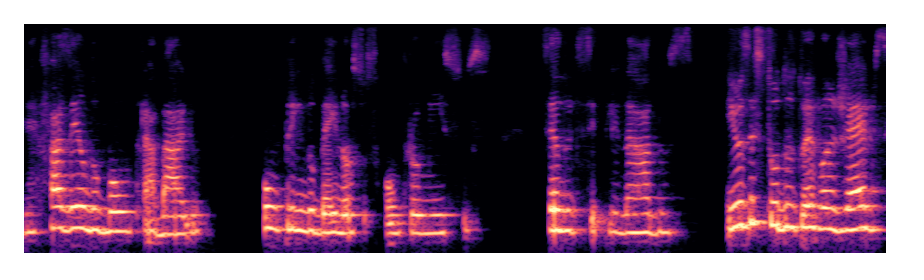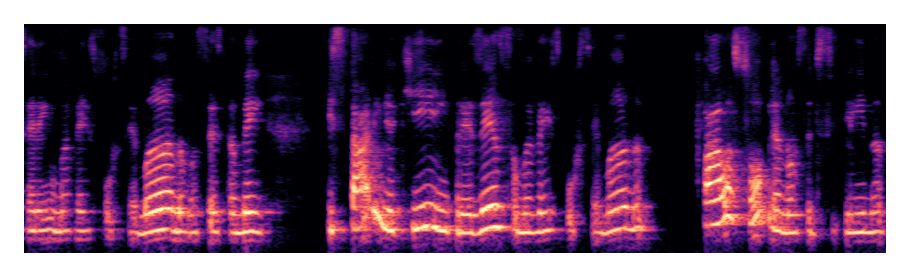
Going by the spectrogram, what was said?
né? fazendo um bom trabalho cumprindo bem nossos compromissos, sendo disciplinados. E os estudos do Evangelho serem uma vez por semana, vocês também estarem aqui em presença uma vez por semana, fala sobre a nossa disciplina,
